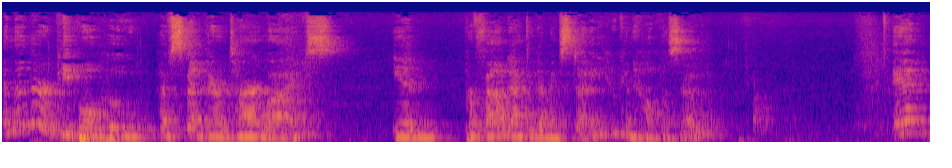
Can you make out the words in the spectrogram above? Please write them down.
And then there are people who have spent their entire lives in profound academic study who can help us out. And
